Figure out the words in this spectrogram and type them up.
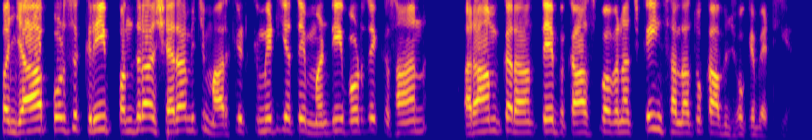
ਪੰਜਾਬ ਪੁਲਿਸ ਕਰੀਬ 15 ਸ਼ਹਿਰਾਂ ਵਿੱਚ ਮਾਰਕੀਟ ਕਮੇਟੀ ਅਤੇ ਮੰਡੀ ਬੋਰਡ ਦੇ ਕਿਸਾਨ ਆਰਾਮ ਘਰਾਂ ਤੇ ਵਿਕਾਸ ਭਵਨਾਂ 'ਚ ਕਈ ਸਾਲਾਂ ਤੋਂ ਕਾਬਜ ਹੋ ਕੇ ਬੈਠੀ ਹੈ।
